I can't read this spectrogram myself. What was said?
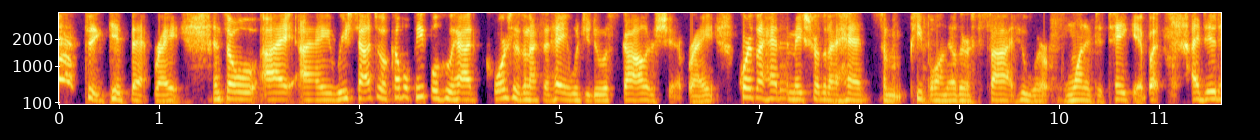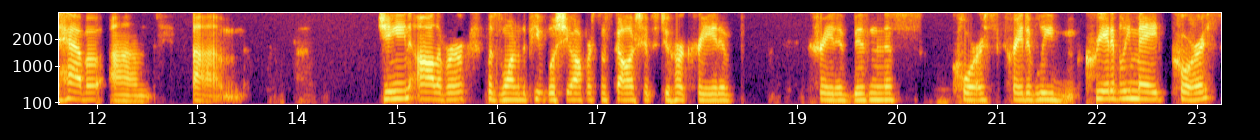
to get that right? And so i i reached out to a couple people who had courses and i said hey would you do a scholarship? Right? Of course i had to make sure that i had some people on the other side who were wanted to take it but i did have um, um, Jeanne Oliver was one of the people. She offered some scholarships to her creative creative business course, creatively creatively made course,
